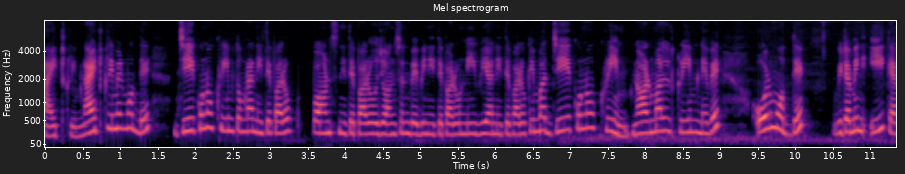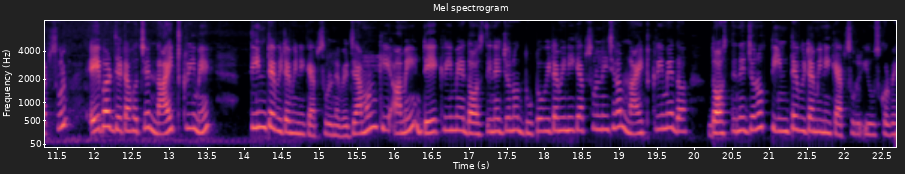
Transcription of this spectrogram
নাইট ক্রিম নাইট ক্রিমের মধ্যে যে কোনো ক্রিম তোমরা নিতে পারো। পন্ডস নিতে পারো জনসন বেবি নিতে পারো নিভিয়া নিতে পারো কিংবা যে কোনো ক্রিম নর্মাল ক্রিম নেবে, ওর মধ্যে ভিটামিন ই ক্যাপসুল এইবার যেটা হচ্ছে নাইট ক্রিমে তিনটে ভিটামিনই ক্যাপসুল নেবে। যেমন কি আমি ডে ক্রিমে দশ দিনের জন্য দুটো ভিটামিনই ক্যাপসুল নিয়েছিলাম, নাইট ক্রিমে দশ দিনের জন্য তিনটে ভিটামিনই ক্যাপসুল ইউজ করবে।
